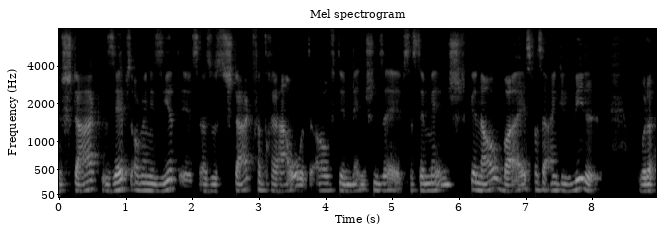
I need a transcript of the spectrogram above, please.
stark selbst organisiert ist, also stark vertraut auf den Menschen selbst, dass der Mensch genau weiß, was er eigentlich will. Oder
